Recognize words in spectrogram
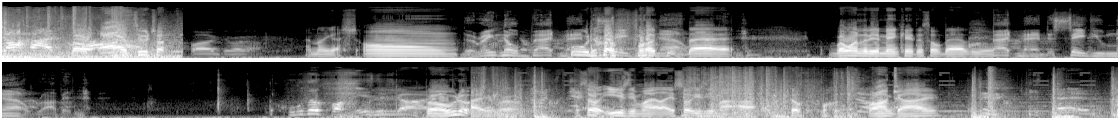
god. Bro, R2 tri- I know you got sh- um. There ain't no Batman Who the save you fuck now, is that? Bro wanted to be a main character so badly. Batman to save you now, Robin. Who the fuck is this guy? Bro, who the like, bro? It's so easy, my like. It's so easy, my eye. Uh, what the fuck? Wrong guy. He's dead. He's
